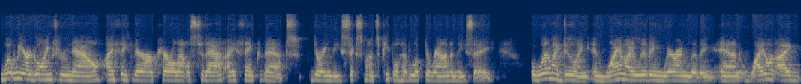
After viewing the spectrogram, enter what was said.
what we are going through now, I think there are parallels to that. I think that during these six months, people have looked around and they say, what am I doing? And why am I living where I'm living? And why don't I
